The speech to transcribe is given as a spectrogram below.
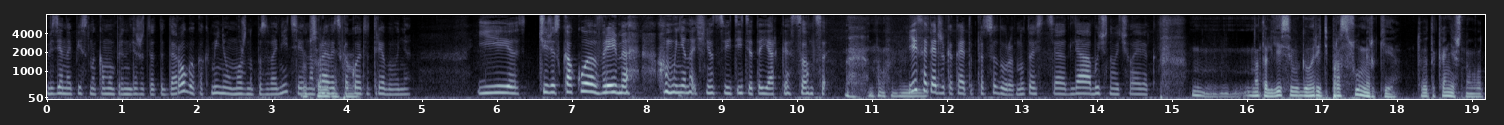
везде написано, кому принадлежит эта дорога, как минимум можно позвонить и Абсолютно направить какое-то требование. И через какое время мне начнет светить это яркое солнце? Ну, есть, опять же, какая-то процедура, ну, то есть э, для обычного человека? Наталья, если вы говорите про сумерки, то это, конечно, вот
